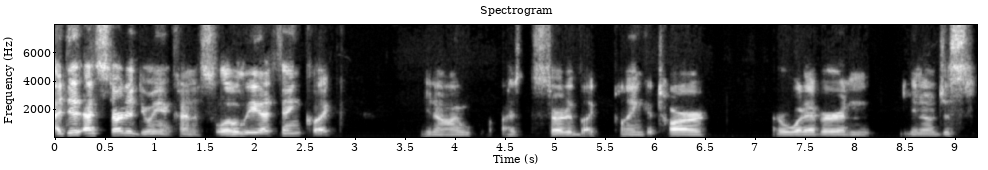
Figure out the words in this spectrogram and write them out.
I did. I started doing it kind of slowly. I think, like, you know, I I started like playing guitar or whatever, and you know, just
